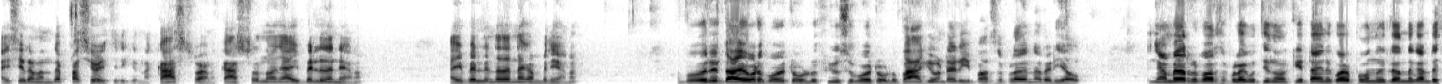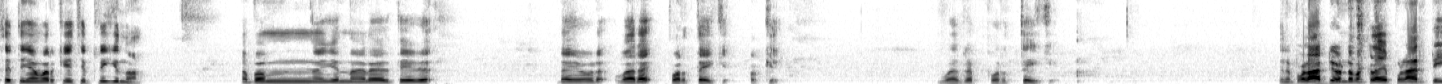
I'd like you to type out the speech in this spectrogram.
ഐസിയുടെ മന്ദ പശ ഒഴിച്ചിരിക്കുന്ന കാസ്റ്ററാണ് കാസ്റ്റർ എന്ന് പറഞ്ഞാൽ ഐബെല്ല് തന്നെയാണ്. ഐബെല്ലിന്റെ തന്നെ കമ്പനിയാണ്. അപ്പോൾ ഒരു ഡയോഡ് പോയിട്ടുള്ളൂ ഫ്യൂസ് പോയിട്ടുള്ളൂ. ഭാഗ്യം ഉണ്ടായിട്ട് ഈ പവർ സപ്ലൈ തന്നെ റെഡിയാവും. ഞാൻ വേറൊരു പവർ സപ്ലൈ കുത്തി നോക്കിയിട്ട് അതിന് കുഴപ്പമൊന്നും ഇല്ലെന്ന് കണ്ട് സെറ്റ് ഞാൻ വർക്ക് ചെയ്തിട്ടിരിക്കുന്നതാണ്. അപ്പം ഈ നാലായിരത്തി ഏഴ് ഡയോഡ് വരെ പുറത്തേക്ക്. ഓക്കെ വരെ പുറത്തേക്ക്. പിന്നെ പൊളാരിറ്റി ഉണ്ട് മക്കളെ പൊളാരിറ്റി.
